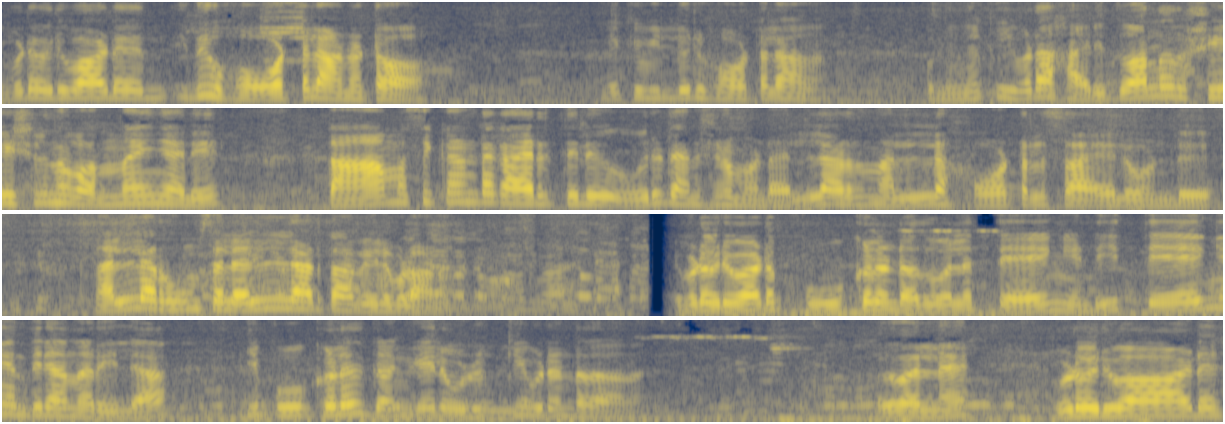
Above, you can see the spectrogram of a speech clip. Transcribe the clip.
ഇവിടെ ഒരുപാട് ഇത് ഹോട്ടലാണ് കേട്ടോ. ഇതൊക്കെ വലിയൊരു ഹോട്ടലാണ്. അപ്പോൾ നിങ്ങൾക്ക് ഇവിടെ ഹരിദ്വാറിൽ ഋഷിയേഷിൽ നിന്ന് വന്നു കഴിഞ്ഞാൽ താമസിക്കേണ്ട കാര്യത്തിൽ ഒരു ടെൻഷനും വേണ്ട. എല്ലായിടത്തും നല്ല ഹോട്ടൽസ് ആയാലും ഉണ്ട്. നല്ല റൂംസ് എല്ലാം എല്ലായിടത്തും അവൈലബിൾ ആണ്. ഇവിടെ ഒരുപാട് പൂക്കളുണ്ട്. അതുപോലെ തേങ്ങയുണ്ട്. ഈ തേങ്ങ എന്തിനാണെന്നറിയില്ല ഈ പൂക്കൾ ഗംഗയിൽ ഒഴുക്കി വിടേണ്ടതാണ്. അതുപോലെ തന്നെ ഇവിടെ ഒരുപാട്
